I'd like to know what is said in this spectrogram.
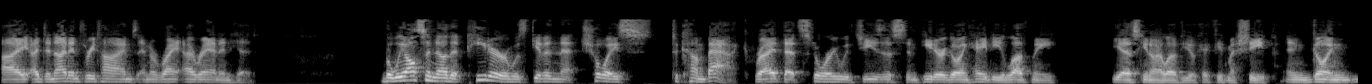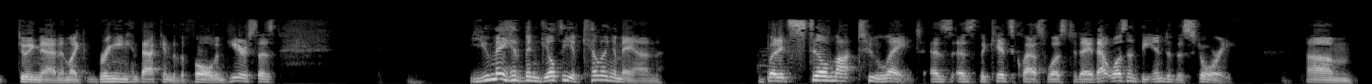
I, I denied him three times and I ran, I ran and hid. But we also know that Peter was given that choice to come back, right? That story with Jesus and Peter going, Hey, do you love me? Yes, you know, I love you. Okay, feed my sheep and going, doing that and like bringing him back into the fold. And Peter says, you may have been guilty of killing a man, but it's still not too late as, as the kids class was today. That wasn't the end of the story. Um,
